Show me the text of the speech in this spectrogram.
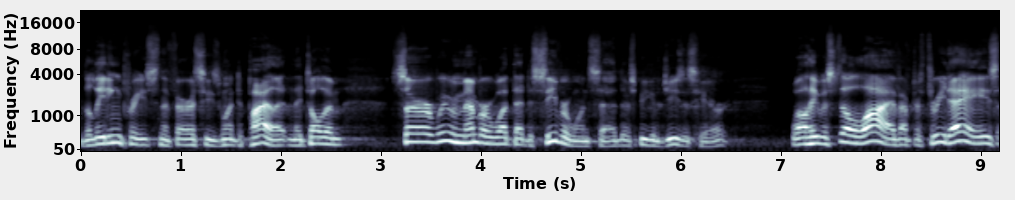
the leading priests and the Pharisees went to Pilate and they told him, Sir, we remember what that deceiver once said. They're speaking of Jesus here. While he was still alive, after three days,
